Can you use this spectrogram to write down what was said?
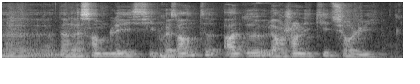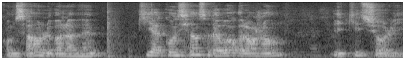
euh, dans l'assemblée ici présente, a de l'argent liquide sur lui? Comme ça, en levant la main. Qui a conscience d'avoir de l'argent liquide sur lui?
